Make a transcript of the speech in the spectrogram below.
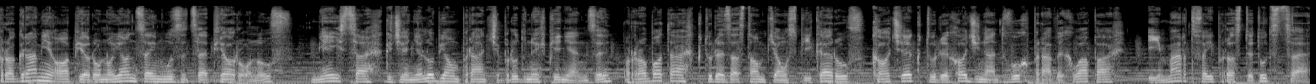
Programie o piorunującej muzyce piorunów, miejscach, gdzie nie lubią prać brudnych pieniędzy, robotach, które zastąpią speakerów, kocie, który chodzi na dwóch prawych łapach i martwej prostytutce,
